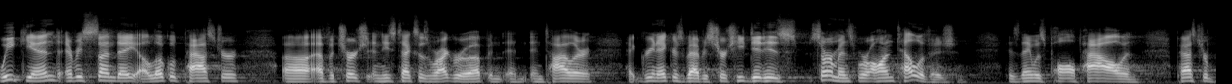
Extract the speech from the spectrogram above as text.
weekend, every Sunday. A local pastor uh, of a church in East Texas where I grew up, in, in, in Tyler at Green Acres Baptist Church, he did his sermons were on television. His name was Paul Powell, and Pastor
